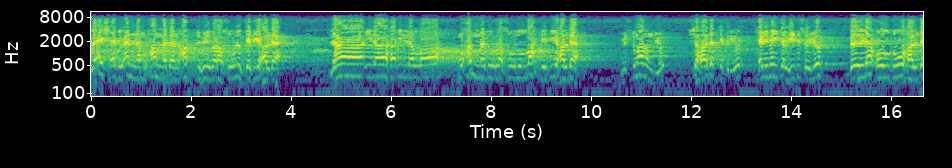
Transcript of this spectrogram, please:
ve eşhedü enne Muhammeden abdühü ve rasulüh dediği halde La ilahe illallah Muhammedur Resulullah dediği halde Müslümanım diyor, şehadet getiriyor, kelime-i tevhidi söylüyor. Böyle olduğu halde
